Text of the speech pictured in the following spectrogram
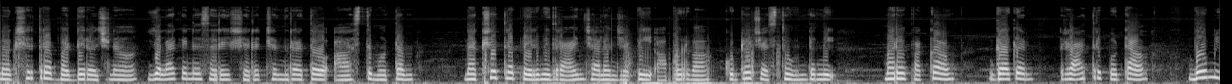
నక్షత్ర బర్త్డే రోజున ఎలాగైనా సరే శరత్చంద్రతో ఆస్తి మొత్తం నక్షత్ర పేరు మీద రాయించాలని చెప్పి అపూర్వ కుట్ర చేస్తూ ఉంటుంది. మరో పక్క గగన్ రాత్రిపూట భూమి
